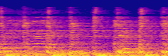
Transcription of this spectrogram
doing it.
